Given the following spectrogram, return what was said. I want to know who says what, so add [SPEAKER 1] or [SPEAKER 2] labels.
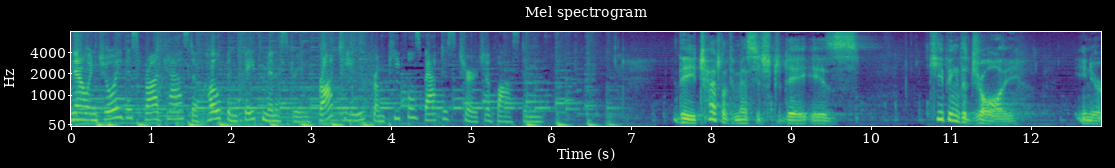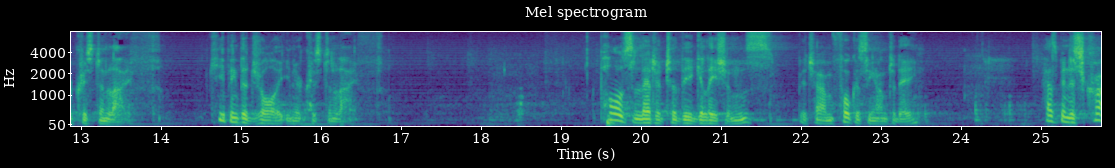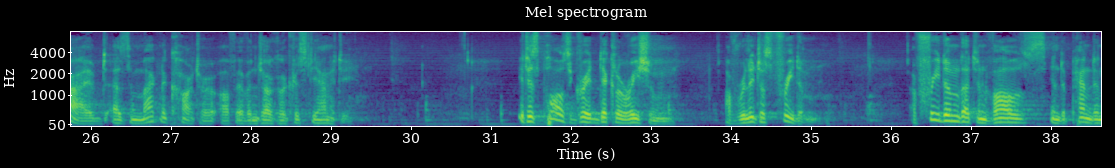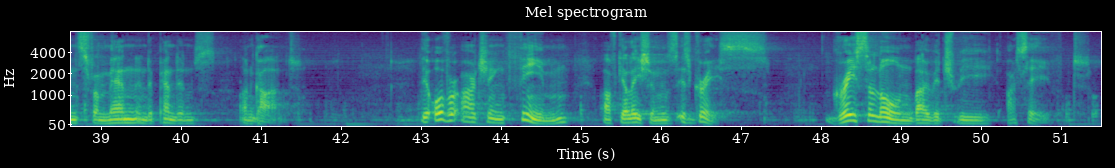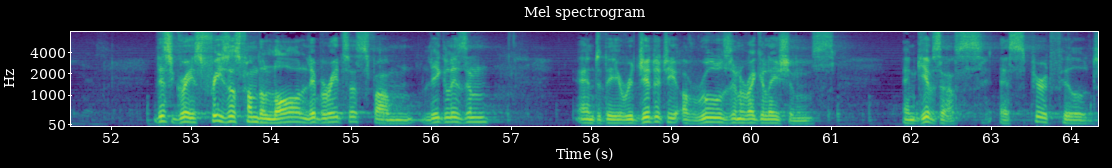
[SPEAKER 1] Now enjoy this broadcast of Hope and Faith Ministry, brought to you from People's Baptist Church of Boston.
[SPEAKER 2] The title of the message today is Keeping the Joy in Your Christian Life. Keeping the Joy in Your Christian Life. Paul's letter to the Galatians, which I'm focusing on today, has been described as the Magna Carta of evangelical Christianity. It is Paul's great declaration of religious freedom, a freedom that involves independence from men, independence on God. The overarching theme of Galatians is grace, grace alone by which we are saved. This grace frees us from the law, liberates us from legalism and the rigidity of rules and regulations and gives us a spirit filled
